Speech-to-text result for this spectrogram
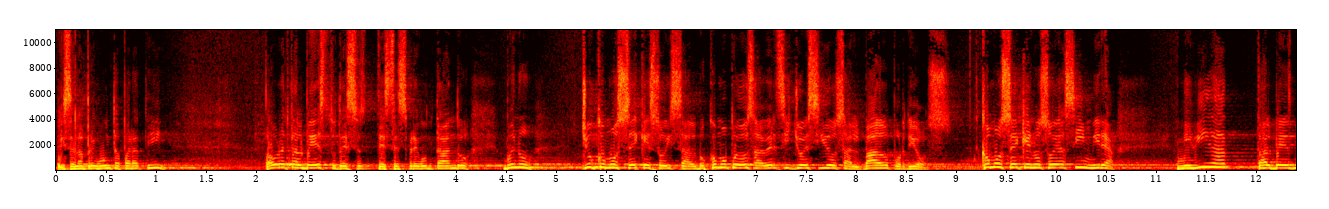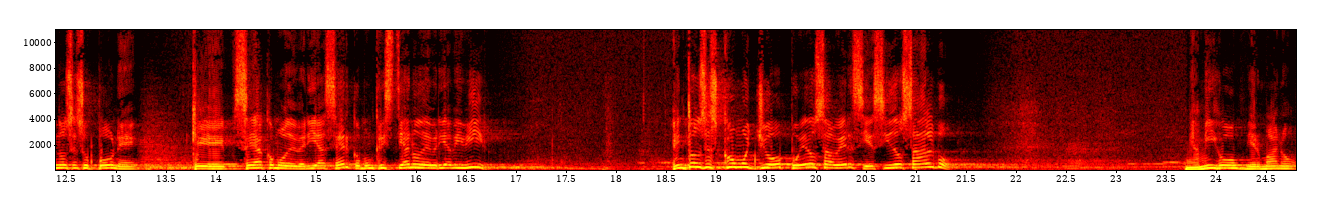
Esa es la pregunta para ti. Ahora tal vez tú te, estés preguntando, bueno, ¿yo cómo sé que soy salvo? ¿Cómo puedo saber si yo he sido salvado por Dios? ¿Cómo sé que no soy así? Mira, mi vida tal vez no se supone que sea como debería ser, como un cristiano debería vivir. Entonces, ¿cómo yo puedo saber si he sido salvo? Mi amigo, mi hermano,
